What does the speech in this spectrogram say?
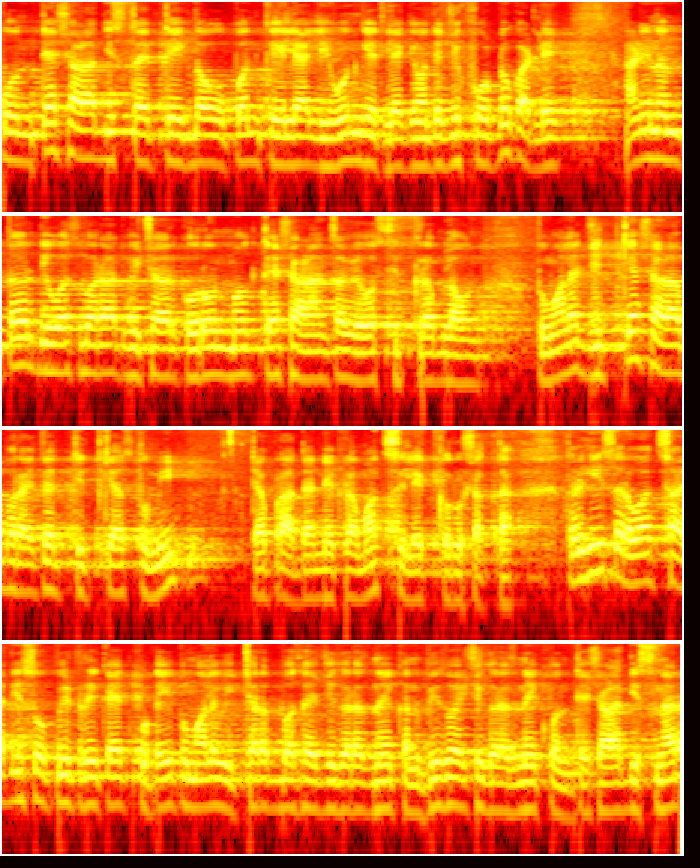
कोणत्या शाळा दिसत आहेत ते एकदा ओपन केल्या लिहून घेतल्या किंवा त्याचे फोटो काढले आणि नंतर दिवसभरात विचार करून मग त्या शाळांचा व्यवस्थित क्रम लावून तुम्हाला जितक्या शाळा भरायच्या आहेत तितक्याच तुम्ही त्या प्राधान्यक्रमात सिलेक्ट करू शकता. तर ही सर्वात साधी सोपी ट्रिक आहेत कुठेही तुम्हाला विचारत बसायची गरज नाही कन्फ्यूज व्हायची गरज नाही कोणत्या शाळा दिसणार.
